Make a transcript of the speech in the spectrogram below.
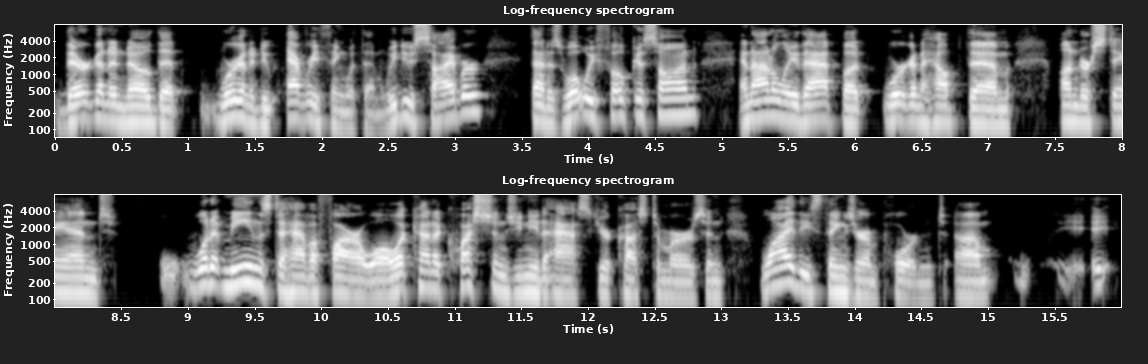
they're going to know that we're going to do everything with them. We do cyber, that is what we focus on. And not only that, but we're going to help them understand what it means to have a firewall, what kind of questions you need to ask your customers, and why these things are important. Um, it,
